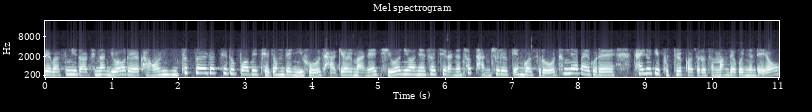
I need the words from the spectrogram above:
네, 맞습니다. 지난 6월에 강원 특별자치도법이 제정된 이후 4개월 만에 지원위원회 설치라는 첫 단추를 깬 것으로 특례 발굴에 탄력이 붙을 것으로 전망되고 있는데요.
